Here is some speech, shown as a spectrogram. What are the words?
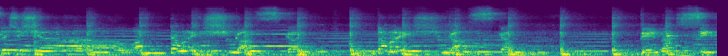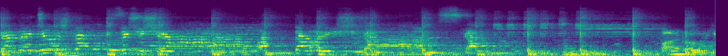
защищала. Товарищ Каска, товарищ Каска Ты нас всегда надежно защищала Товарищ Каска Порою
